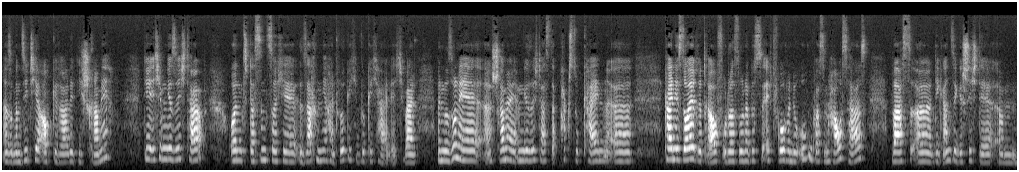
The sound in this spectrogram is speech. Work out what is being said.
Also man sieht hier auch gerade die Schramme, die ich im Gesicht habe. Und das sind solche Sachen mir halt wirklich, wirklich heilig, weil wenn du so eine äh, Schramme im Gesicht hast, da packst du kein, äh, keine Säure drauf oder so. Da bist du echt froh, wenn du irgendwas im Haus hast, was äh, die ganze Geschichte ähm,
